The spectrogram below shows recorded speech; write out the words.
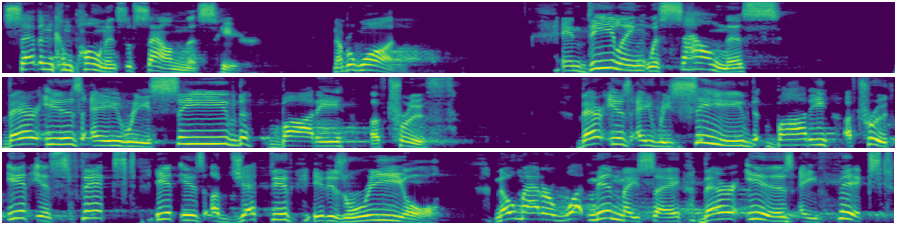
seven components of soundness here. Number one, in dealing with soundness, there is a received body of truth. There is a received body of truth. It is fixed. It is objective. It is real. No matter what men may say, there is a fixed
